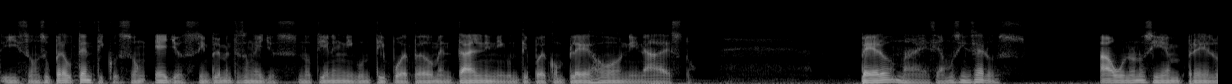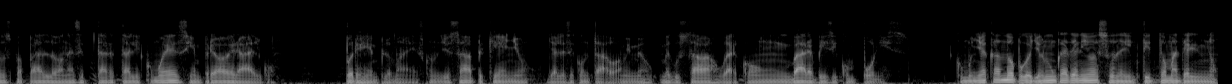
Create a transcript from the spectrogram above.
y son súper auténticos, son ellos, simplemente son ellos, no tienen ningún tipo de pedo mental, ni ningún tipo de complejo, ni nada de esto. Pero, mae, seamos sinceros, a uno no siempre los papás lo van a aceptar tal y como es, siempre va a haber algo. Por ejemplo, mae, cuando yo estaba pequeño, ya les he contado, a mí me, gustaba jugar con Barbies y con ponis. Con muñecas no, porque yo nunca he tenido eso del instinto materno.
